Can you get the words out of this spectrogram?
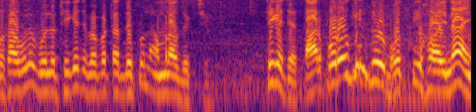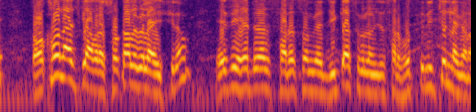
কথা বলে বলল, ঠিক আছে, ব্যাপারটা দেখুন, আমরাও দেখছি। ঠিক আছে? তারপরেও কিন্তু ভর্তি হয় নাই। তখন আজকে আমরা সকালবেলা এসেছিলাম, এসে হেড স্যারের সঙ্গে জিজ্ঞাসা করলাম যে, স্যার, ভর্তি নিচ্ছেন না কেন?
